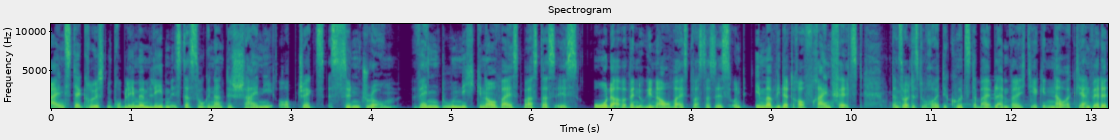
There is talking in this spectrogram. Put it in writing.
Eins der größten Probleme im Leben ist das sogenannte Shiny Objects Syndrome. Wenn du nicht genau weißt, was das ist, oder aber wenn du genau weißt, was das ist und immer wieder drauf reinfällst, dann solltest du heute kurz dabei bleiben, weil ich dir genau erklären werde,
